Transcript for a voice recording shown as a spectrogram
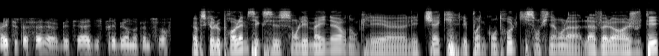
Oui, tout à fait. BTA est distribué en open source. parce que le problème, c'est que ce sont les miners, donc les, euh, les checks, les points de contrôle, qui sont finalement la, valeur ajoutée.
